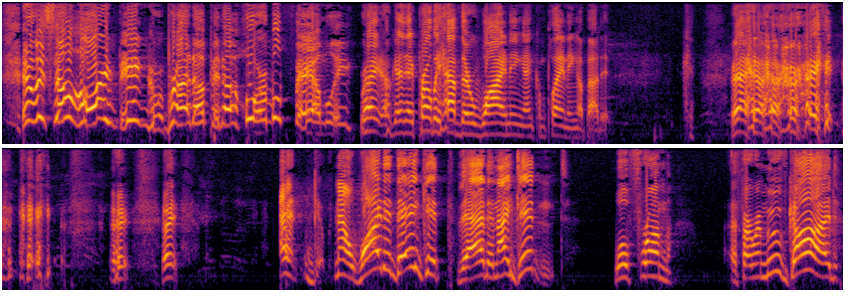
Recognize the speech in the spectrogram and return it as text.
It was so hard being brought up in a horrible family, right? Okay, they probably have their whining and complaining about it. Okay. Right, okay. right, right. And now, why did they get that and I didn't? Well, from if I remove God,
